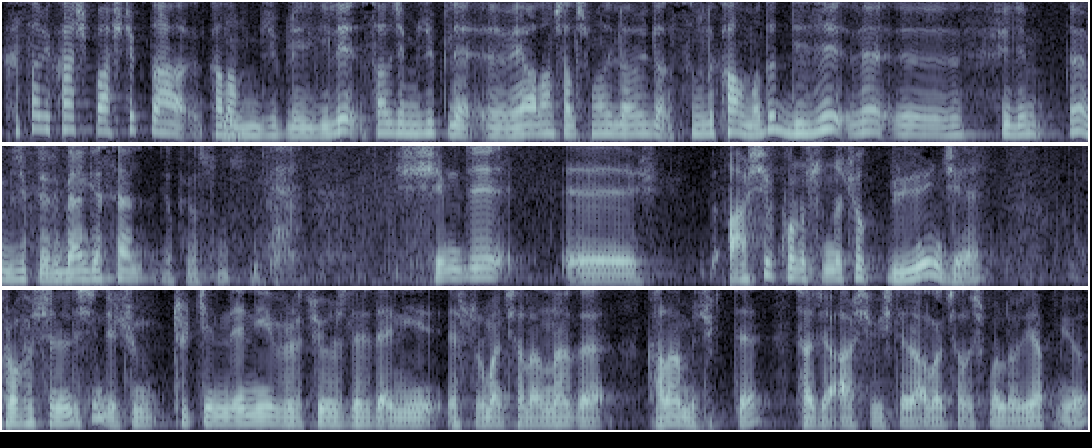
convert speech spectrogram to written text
kısa birkaç başlık daha kalan müzikle ilgili. Sadece müzikle e, veya alan çalışmalarıyla sınırlı kalmadı. Dizi ve e, film değil mi? Müzikleri, belgesel yapıyorsunuz. Şimdi e, arşiv konusunda çok büyüyünce, profesyonelleşince çünkü Türkiye'nin en iyi virtüözleri de en iyi enstrüman çalanlar da kalan müzikte sadece arşiv işleri alan çalışmaları yapmıyor.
